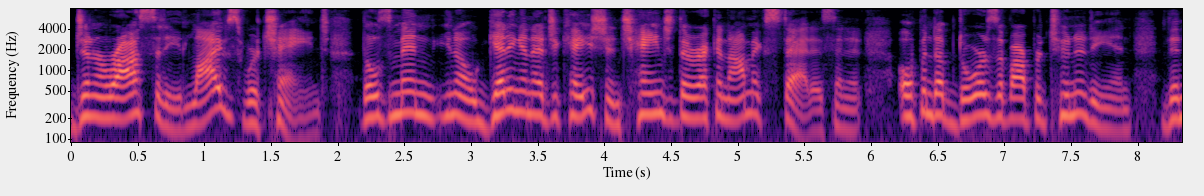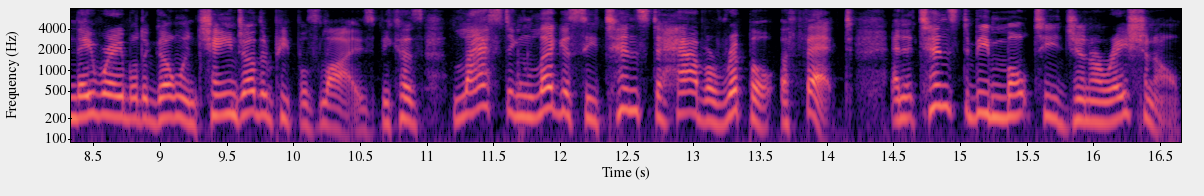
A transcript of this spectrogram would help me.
generosity, lives were changed. Those men, you know, getting an education changed their economic status and it opened up doors of opportunity. And then they were able to go and change other people's lives because lasting legacy tends to have a ripple effect and it tends to be multi generational.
